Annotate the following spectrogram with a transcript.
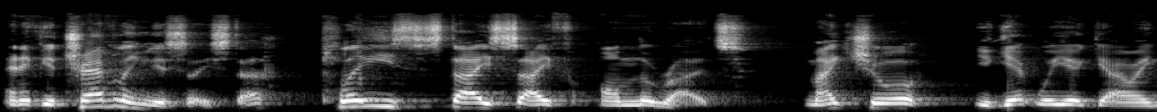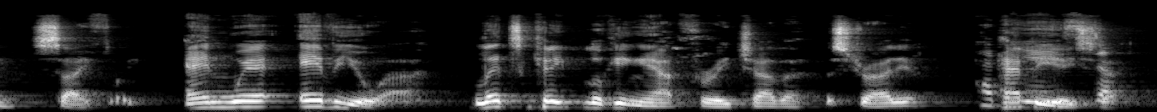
And if you're travelling this Easter, please stay safe on the roads. Make sure you get where you're going safely. And wherever you are, let's keep looking out for each other, Australia. Happy, Happy Easter. Easter.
